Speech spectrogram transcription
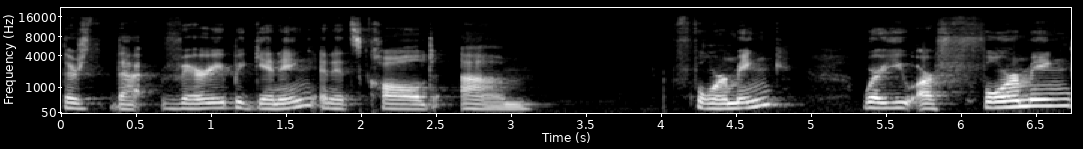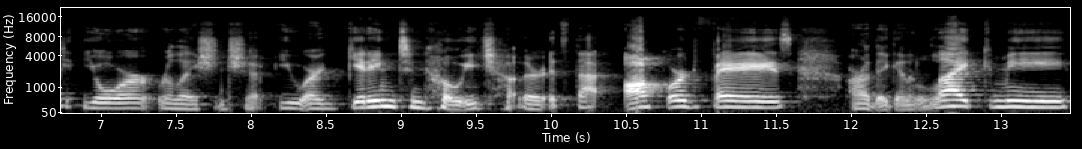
There's that very beginning, and it's called um, forming where you are forming your relationship. You are getting to know each other. It's that awkward phase. Are they going to like me?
